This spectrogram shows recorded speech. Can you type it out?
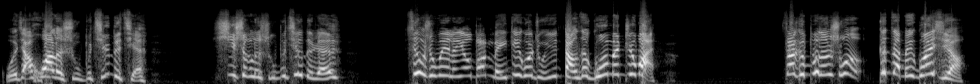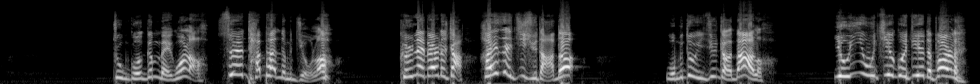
国家花了数不清的钱，牺牲了数不清的人，就是为了要把美帝国主义挡在国门之外。咱可不能说跟咱没关系啊。中国跟美国佬虽然谈判那么久了，可是那边的仗还在继续打呢。我们都已经长大了，有义务接过爹的班来，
